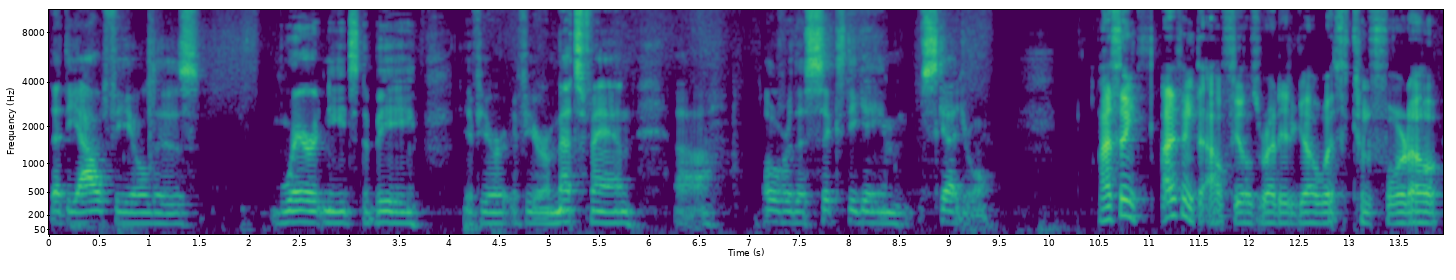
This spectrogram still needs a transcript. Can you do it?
that the outfield is where it needs to be. If you're if you're a Mets fan, uh, over this 60 game schedule. I think I think the outfield's ready to go with Conforto,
